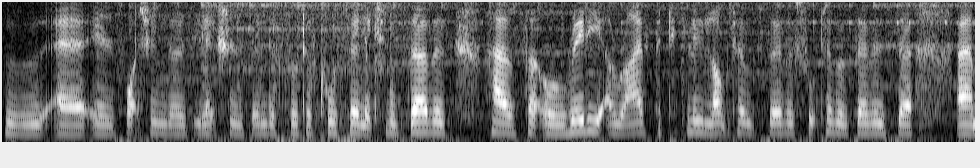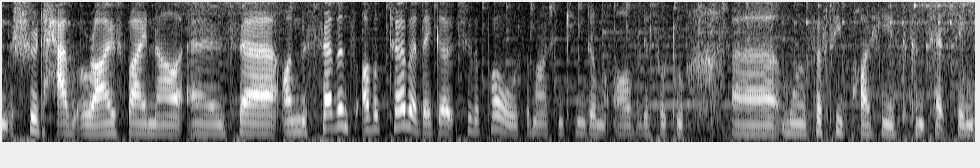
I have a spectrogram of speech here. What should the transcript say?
who uh, is watching those elections in this sort of course, election observers have uh, already arrived, particularly long-term observers, short-term observers uh, um, should have arrived by now as uh, on the 7th of October they go to the polls, the Mountain Kingdom of Lesotho. Uh, more than 50 parties contesting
